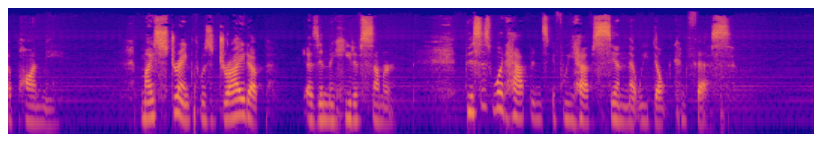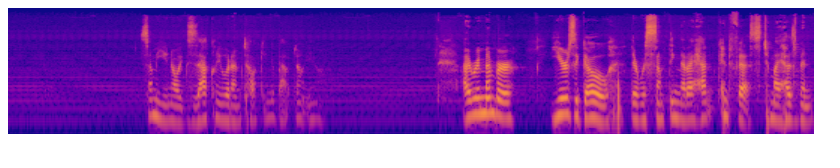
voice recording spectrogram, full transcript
upon me. My strength was dried up as in the heat of summer. This is what happens if we have sin that we don't confess. Some of you know exactly what I'm talking about, don't you? I remember years ago, there was something that I hadn't confessed to my husband,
